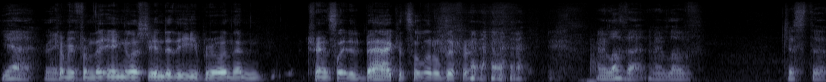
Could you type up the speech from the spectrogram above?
Yeah, right. coming from the English into the Hebrew and then translated back. It's a little different. I love that, and I love just the.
